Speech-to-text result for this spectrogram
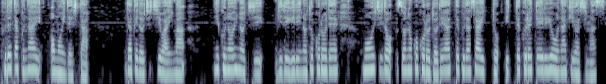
触れたくない思いでした。だけど父は今、肉の命ギリギリのところで、もう一度その心と出会ってくださいと言ってくれているような気がします。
